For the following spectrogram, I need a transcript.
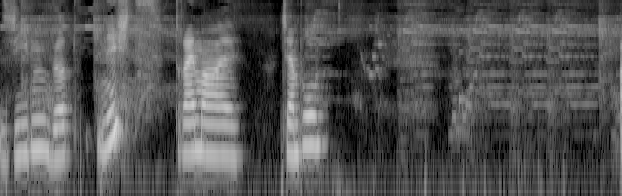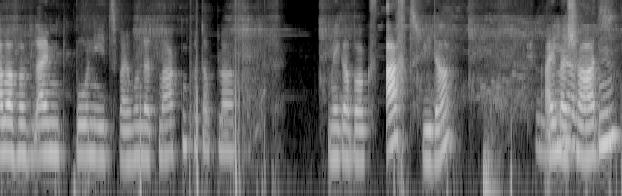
7 wird nichts. Dreimal Tempo. Aber verbleibend Boni 200 Marken Verdoppler. Megabox 8 wieder. Einmal Schaden.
